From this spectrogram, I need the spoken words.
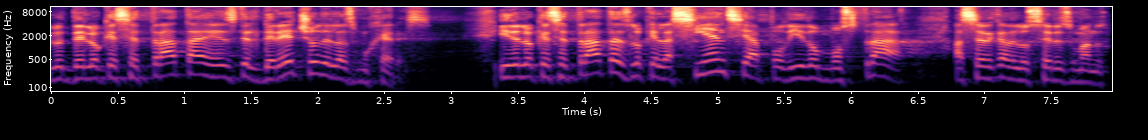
de lo que se trata es del derecho de las mujeres. Y de lo que se trata es lo que la ciencia ha podido mostrar acerca de los seres humanos.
